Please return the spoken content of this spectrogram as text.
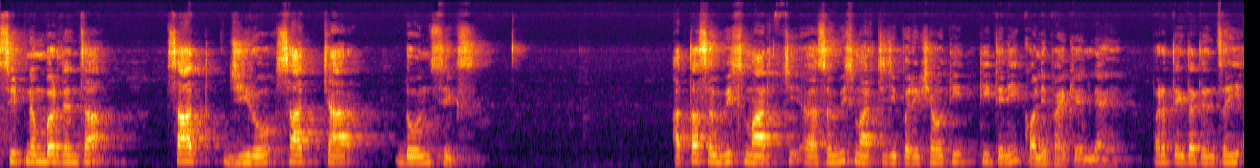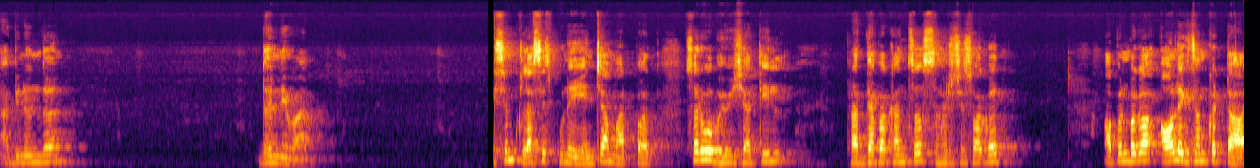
सीट नंबर त्यांचा सात झिरो सात चार दोन सिक्स. आत्ता सव्वीस मार्चची सव्वीस मार्चची जी परीक्षा होती ती त्यांनी क्वालिफाय केलेली आहे. परत एकदा त्यांचंही अभिनंदन. धन्यवाद. एस एम क्लासेस पुणे यांच्यामार्फत सर्व भविष्यातील प्राध्यापकांचं सहर्ष स्वागत. आपण बघा ऑल एक्झाम कट्टा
